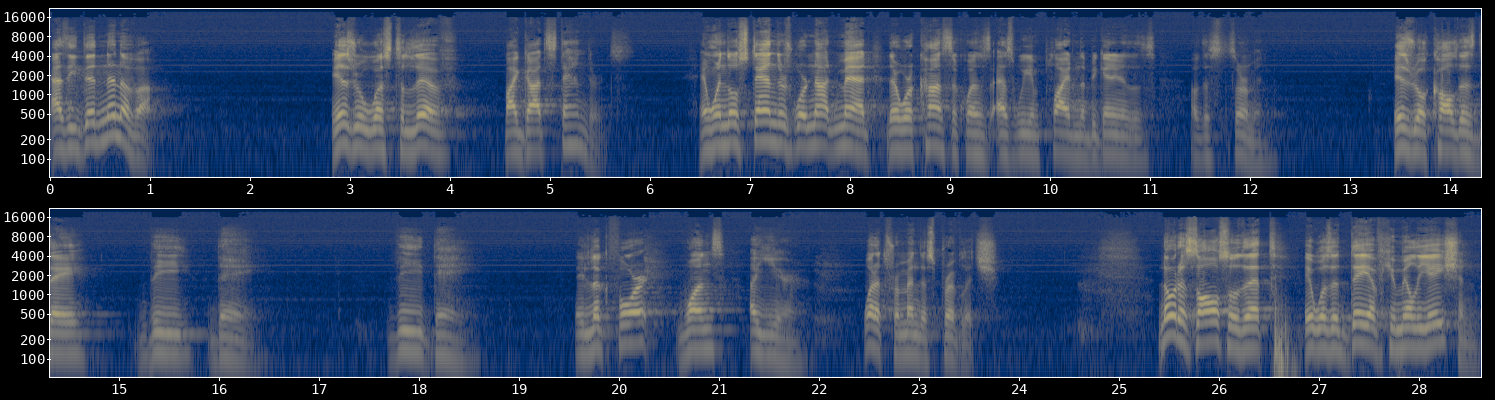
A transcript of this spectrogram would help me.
as He did Nineveh. Israel was to live by God's standards. And when those standards were not met, there were consequences, as we implied in the beginning of this, of this sermon. Israel called this day the day. The day. They look for it once a year. What a tremendous privilege. Notice also that it was a day of humiliation.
